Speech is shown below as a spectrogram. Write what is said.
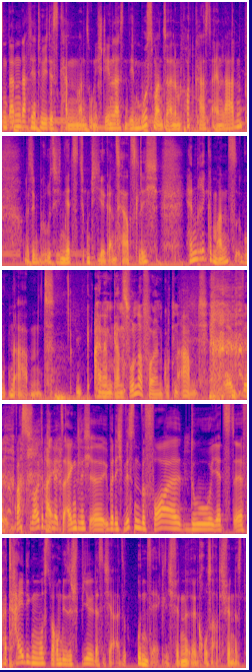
Und dann dachte ich natürlich, das kann man so nicht stehen lassen, den muss man zu einem Podcast einladen. Und deswegen begrüße ich ihn jetzt und hier ganz herzlich. Henrik Manns, guten Abend. Einen ganz wundervollen guten Abend. Äh, was sollte man Hi. jetzt eigentlich äh, über dich wissen, bevor du jetzt äh, verteidigen musst, warum dieses Spiel, das ich ja also unsäglich finde, großartig findest?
